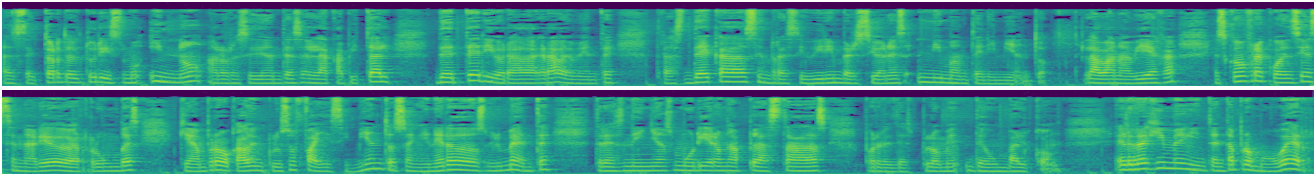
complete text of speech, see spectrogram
al sector del turismo y no a los residentes en la capital, deteriorada gravemente tras décadas sin recibir inversiones ni mantenimiento. La Habana Vieja es con frecuencia escenario de derrumbes que han provocado incluso fallecimientos. En enero de 2020, tres niñas murieron aplastadas por el desplome de un balcón. El régimen intenta promover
